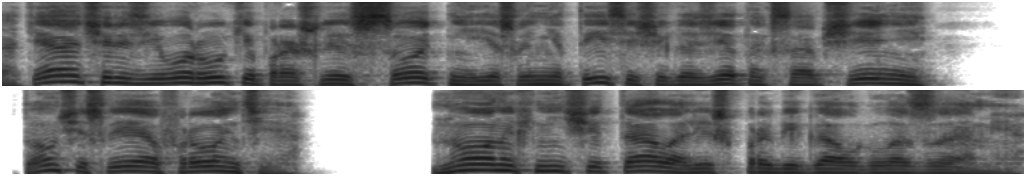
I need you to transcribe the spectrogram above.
хотя через его руки прошли сотни, если не тысячи газетных сообщений, в том числе и о фронте. Но он их не читал, а лишь пробегал глазами.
